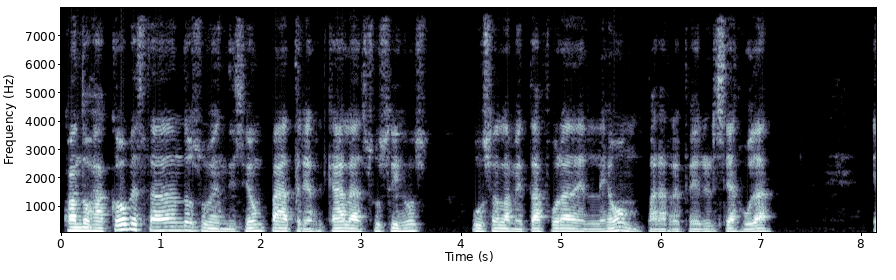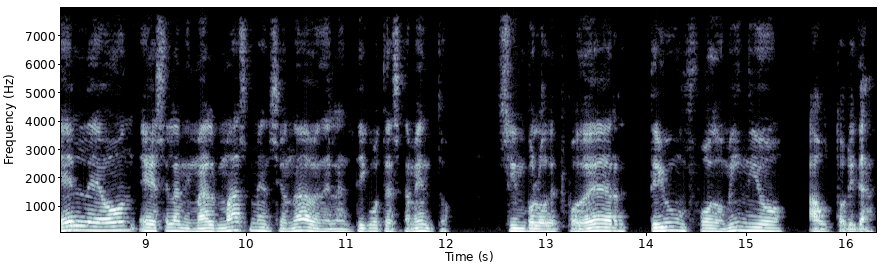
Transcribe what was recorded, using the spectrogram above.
Cuando Jacob está dando su bendición patriarcal a sus hijos, usa la metáfora del león para referirse a Judá. El león es el animal más mencionado en el Antiguo Testamento, símbolo de poder, triunfo, dominio, autoridad.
